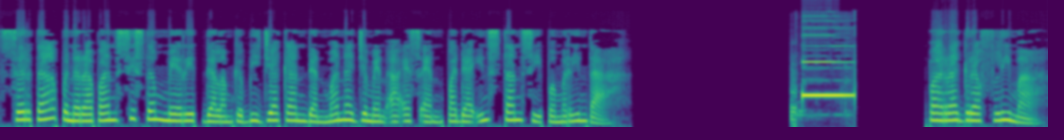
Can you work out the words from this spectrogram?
Serta penerapan sistem merit dalam kebijakan dan manajemen ASN pada instansi pemerintah. Paragraf 5.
